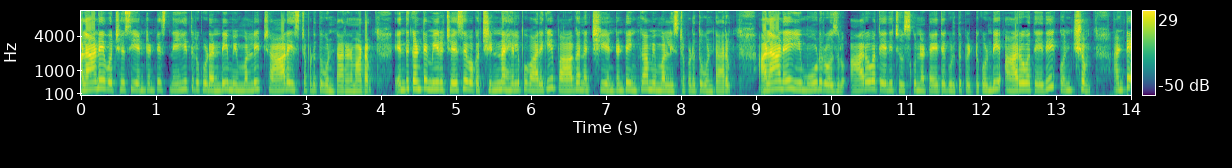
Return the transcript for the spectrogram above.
అలానే వచ్చేసి ఏంటంటే స్నేహితులు కూడా అండి మిమ్మల్ని చాలా ఇష్టపడుతూ ఉంటారనమాట ఎందుకంటే మీరు చేసే ఒక చిన్న హెల్ప్ వారికి బాగా నచ్చి ఏంటంటే ఇంకా మిమ్మల్ని ఇష్టపడుతూ ఉంటారు. అలానే ఈ మూడు రోజులు ఆరవ తేదీ చూసుకున్నట్టయితే గుర్తుపెట్టుకోండి. ఆరవ తేదీ కొంచెం అంటే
